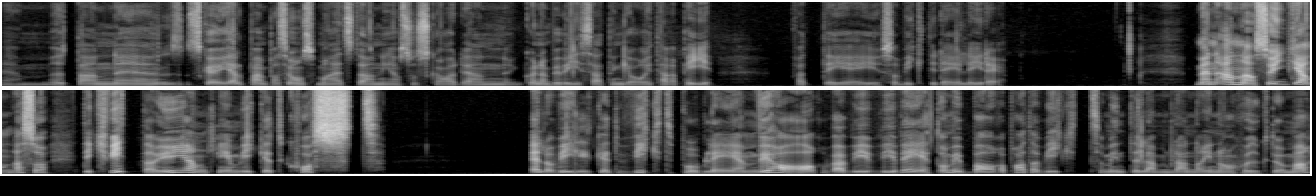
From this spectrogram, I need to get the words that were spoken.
Ehm, utan eh, ska jag hjälpa en person som har ätstörningar så ska den kunna bevisa att den går i terapi. För att det är ju så viktig del i det. Men annars så igen, alltså det kvittar ju egentligen vilket kost eller vilket viktproblem vi har. Vad vi, vi vet, om vi bara pratar vikt som inte blandar in några sjukdomar,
